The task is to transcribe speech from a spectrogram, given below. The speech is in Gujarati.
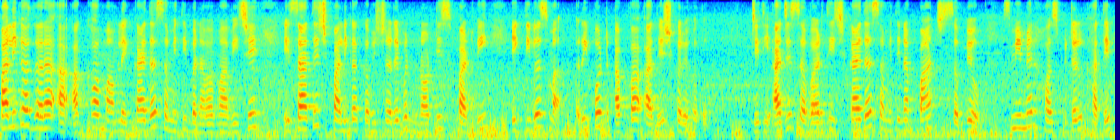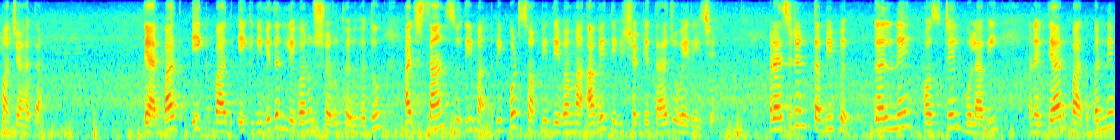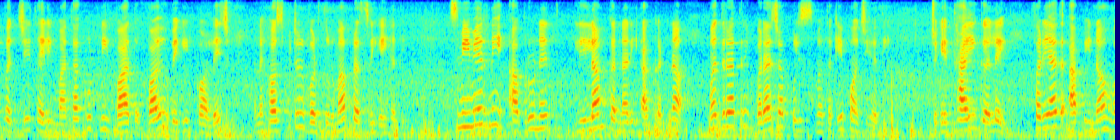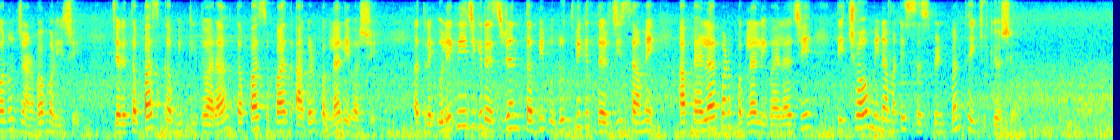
પાલિકા દ્વારા આ આખા મામલે કાયદા સમિતિ બનાવવામાં આવી છે. એ સાથે જ પાલિકા કમિશનરે પણ નોટિસ પાઠવી એક દિવસમાં રિપોર્ટ આપવા આદેશ કર્યો હતો. જેથી આજે સવારથી જ કાયદા સમિતિના પાંચ સભ્યો સ્મીમેર હોસ્પિટલ ખાતે પહોંચ્યા હતા. ત્યારબાદ એક બાદ એક નિવેદન લેવાનું શરૂ થયું હતું. આજ સાંજ સુધીમાં રિપોર્ટ સોંપી દેવામાં આવે તેવી શક્યતા જોવાઈ રહી છે. રેસિડેન્ટ તબીબ ગર્લને હોસ્ટેલ બોલાવી અને ત્યારબાદ બંને વચ્ચે થયેલી માથાકૂટની વાત વાયુવેગે કોલેજ અને હોસ્પિટલ વર્તુળમાં પ્રસરી ગઈ હતી. સ્મીમેરની આબરૂને લીલામ કરનારી આ ઘટના મધરાત્રે વરાછા પોલીસ મથકે પહોંચી હતી. જોકે થાઈ ગલે ફરિયાદ આપી ન હોવાનું જાણવા મળ્યું છે, જ્યારે તપાસ કમિટી દ્વારા તપાસ બાદ આગળ પગલાં લેવાશે. અત્રે ઉલ્લેખનીય છે કે રેસિડેન્ટ તબીબ ઋત્વિક દરજી સામે આ પહેલા પણ પગલાં લેવાયેલા છે. તે છ મહિના માટે સસ્પેન્ડ પણ થઈ ચૂક્યો છે.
